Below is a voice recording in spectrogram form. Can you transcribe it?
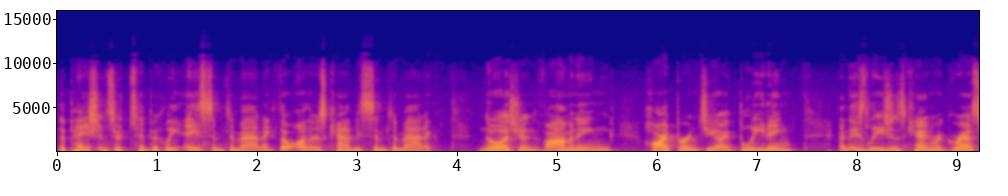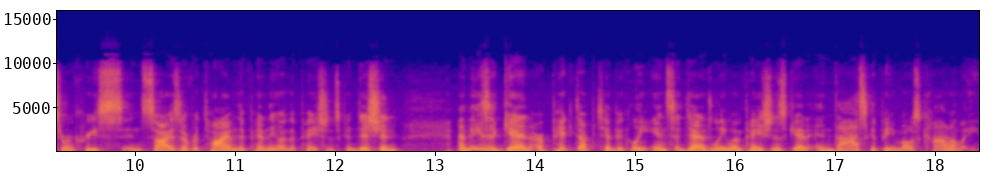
The patients are typically asymptomatic, though others can be symptomatic. Nausea and vomiting, heartburn, GI bleeding, and these lesions can regress or increase in size over time depending on the patient's condition. And these again are picked up typically incidentally when patients get endoscopy most commonly.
